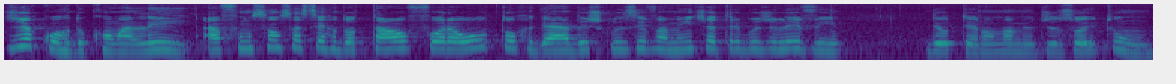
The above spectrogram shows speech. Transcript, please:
De acordo com a lei, a função sacerdotal fora outorgada exclusivamente à tribo de Levi. Deuteronômio 18:1.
